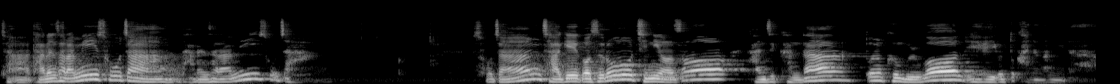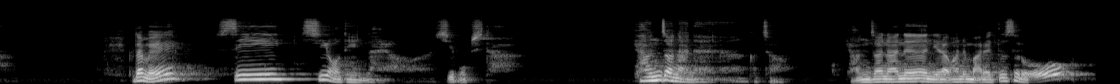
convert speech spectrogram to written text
자, 다른 사람이 소장, 다른 사람이 소장. 소장, 자기의 것으로 지니어서 간직한다. 또는 그 물건, 예, 이것도 가능합니다. 그 다음에 C, C 어디 있나요? C 봅시다. 현존하는 그쵸 현존하는 이라고 하는 말의 뜻으로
